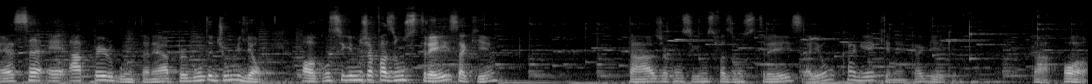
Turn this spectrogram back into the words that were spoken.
Essa é a pergunta, né? A pergunta de um milhão. Ó, conseguimos já fazer uns três aqui. Tá, já conseguimos fazer uns três. Aí eu caguei aqui, né? Caguei aqui. Tá, ó.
